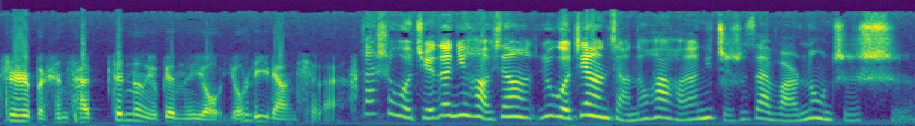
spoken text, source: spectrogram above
知识本身才真正有变得有有力量起来。但是我觉得你好像如果这样讲的话，好像你只是在玩弄知识。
